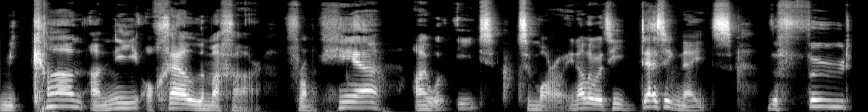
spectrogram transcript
Mikan ani ochel lemachar. From here I will eat tomorrow. In other words, he designates the food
